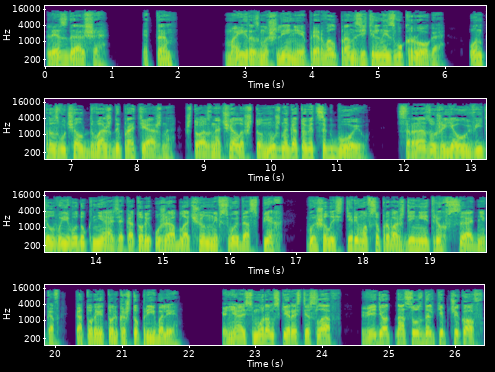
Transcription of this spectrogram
Лез дальше. Это...» Мои размышления прервал пронзительный звук рога. Он прозвучал дважды протяжно, что означало, что нужно готовиться к бою. Сразу же я увидел воеводу князя, который, уже облаченный в свой доспех, вышел из терема в сопровождении трех всадников, которые только что прибыли. «Князь Муромский Ростислав ведет на Суздаль Кипчаков.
